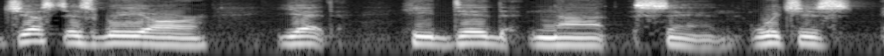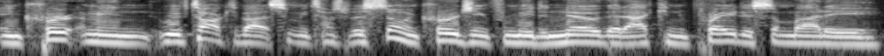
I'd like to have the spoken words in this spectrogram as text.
just as we are yet he did not sin, which is encourage. I mean, we've talked about it so many times, but it's so encouraging for me to know that I can pray to somebody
